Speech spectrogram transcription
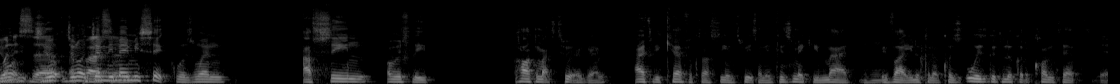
Do you, know, what- do you do you know what generally made me sick was when I've seen, obviously, harking back to Twitter again. I had to be careful because I've seen tweets and it can just make you mad Mhm. without you looking at. Because it's always good to look at the context Yeah,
